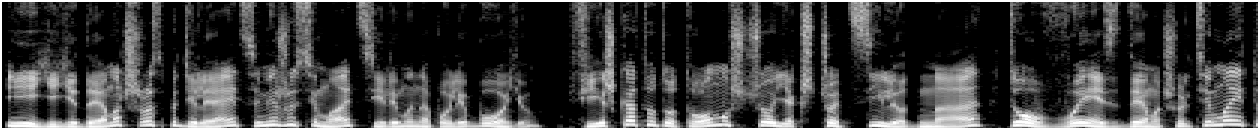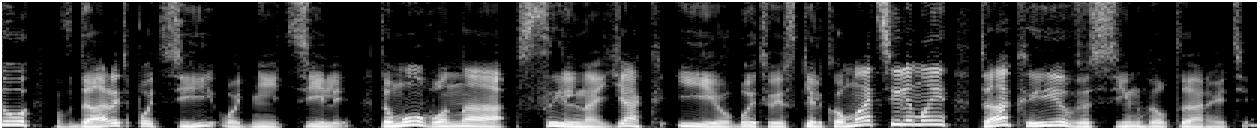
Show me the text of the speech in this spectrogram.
і її демедж розподіляється між усіма цілями на полі бою. Фішка тут у тому, що якщо ціль одна, то весь демедж ультімейту вдарить по цій одній цілі. Тому вона сильна як і в битві з кількома цілями, так і в сінгл таргеті.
